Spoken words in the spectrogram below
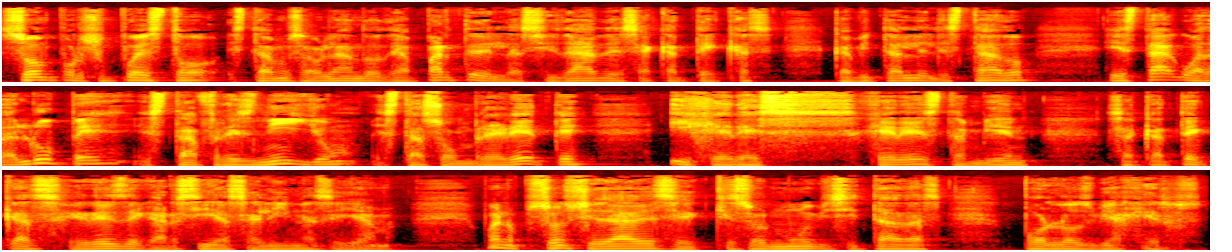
son, por supuesto, estamos hablando de, aparte de la ciudad de Zacatecas, capital del estado, está Guadalupe, está Fresnillo, está Sombrerete, y Jerez. Jerez también, Zacatecas, Jerez de García Salinas se llama. Bueno, pues son ciudades eh, que son muy visitadas por los viajeros.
